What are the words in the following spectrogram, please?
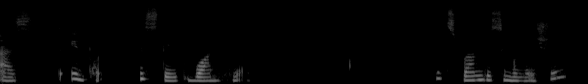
as the input, is state 1 here. Let's run the simulation.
